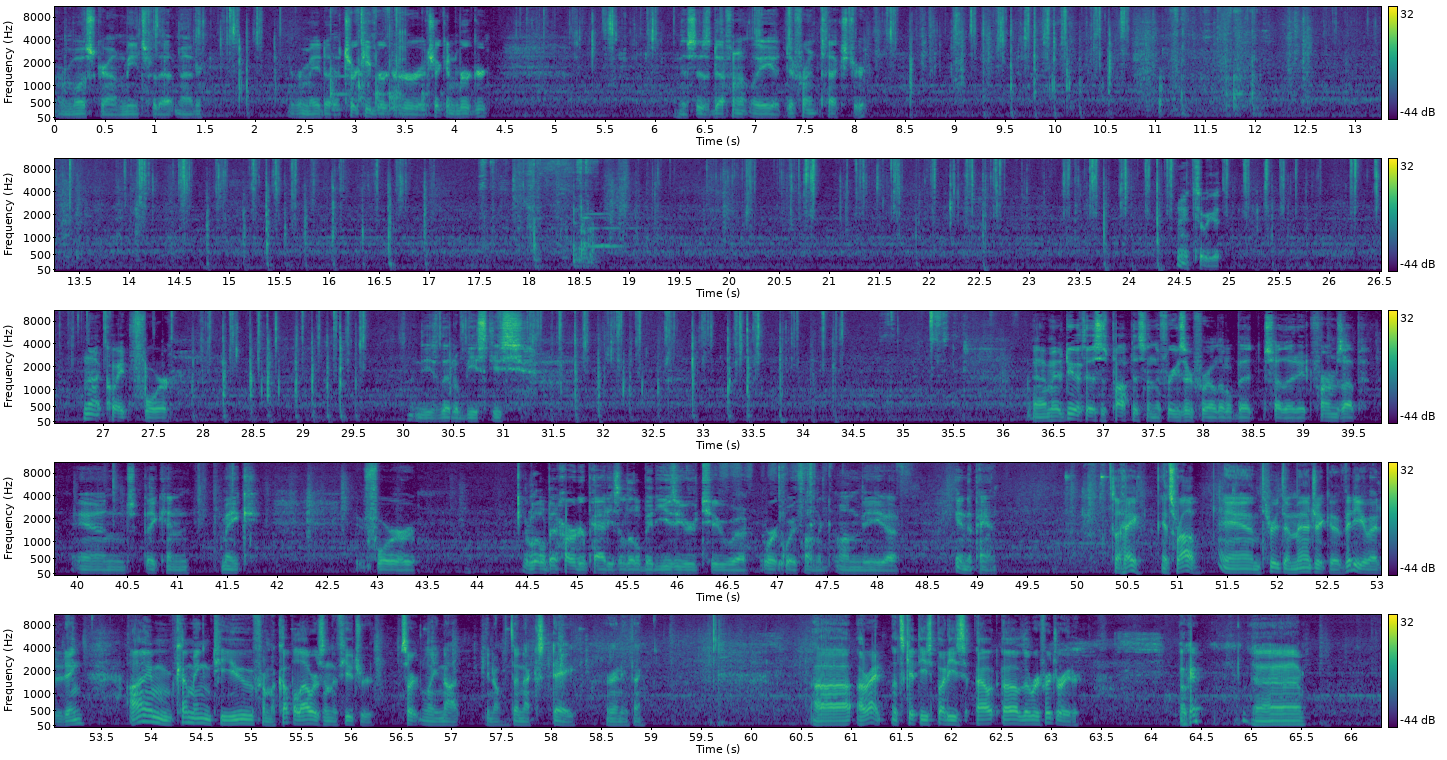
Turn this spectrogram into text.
or most ground meats for that matter. Ever made a turkey burger or a chicken burger? This is definitely a different texture. So we get not quite four these little beasties. What I'm going to do with this is pop this in the freezer for a little bit so that it firms up and they can make for a little bit harder patties a little bit easier to uh, work with on the on the uh, in the pan. So hey, it's Rob, and through the magic of video editing, I'm coming to you from a couple hours in the future. Certainly not, you know, the next day or anything. Uh, all right, let's get these buddies out of the refrigerator. Okay. Uh,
